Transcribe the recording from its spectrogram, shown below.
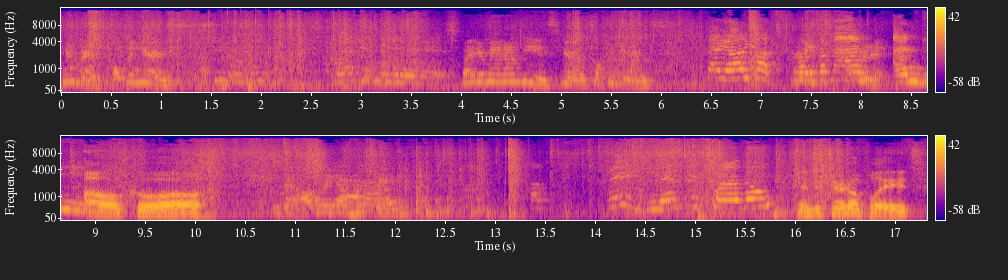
Cameron, open yours. Spider-Man. Spider-Man undies. Here, let's open yours. Hey, I got Spider-Man it. and the Oh, cool. Is that all the way down this way? big Ninja Turtle Ninja Turtle plate.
